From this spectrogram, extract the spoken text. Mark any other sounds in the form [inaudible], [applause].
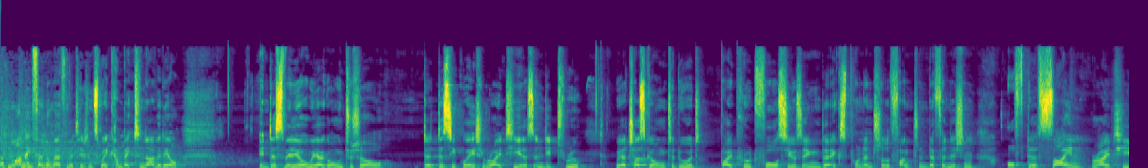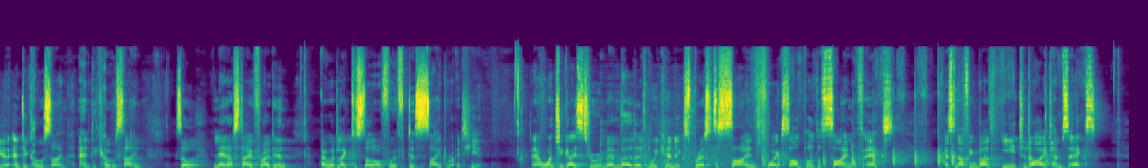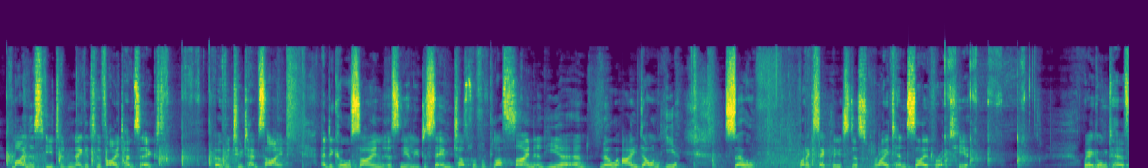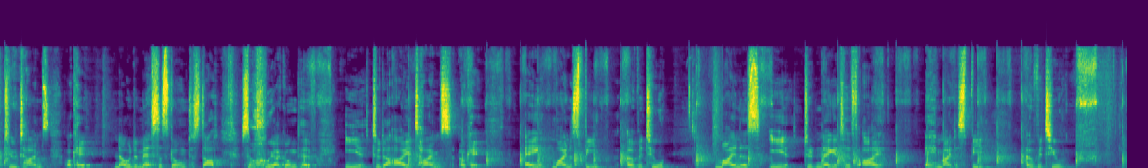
Good morning fellow mathematicians, welcome back to another video. In this video we are going to show that this equation right here is indeed true. We are just going to do it by brute force using the exponential function definition of the sine right here and the cosine and the cosine. So let us dive right in. I would like to start off with this side right here. And I want you guys to remember that we can express the sine, for example, the sine of x, as nothing but e to the i times x minus e to the negative i times x over 2 times i. And the cosine is nearly the same, just with a plus sign in here and no i down here. So, what exactly is this right-hand side right here? We're going to have 2 times, okay, now the mess is going to start. [laughs] So we are going to have e to the i times, okay, a minus b over 2 minus e to the negative i, a minus b over 2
